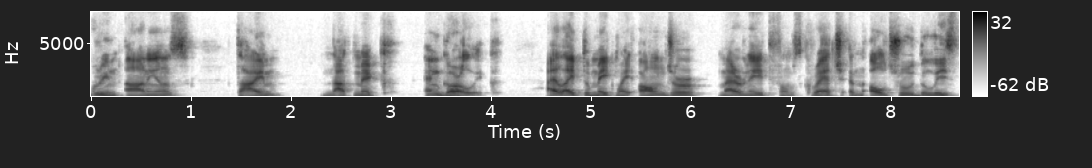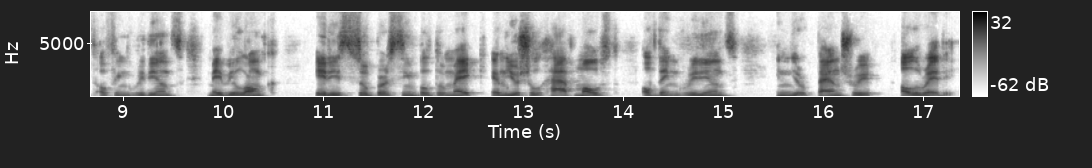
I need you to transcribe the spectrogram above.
green onions, thyme, nutmeg, and garlic. I like to make my own jerk marinade from scratch and although the list of ingredients may be long, it is super simple to make and you should have most of the ingredients in your pantry already.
